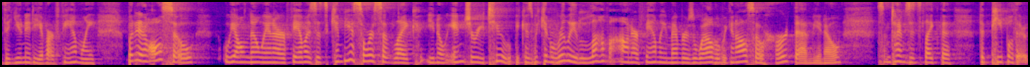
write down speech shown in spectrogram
the unity of our family, but it also we all know in our families it can be a source of like you know injury too because we can really love on our family members well but we can also hurt them you know sometimes it's like the the people that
